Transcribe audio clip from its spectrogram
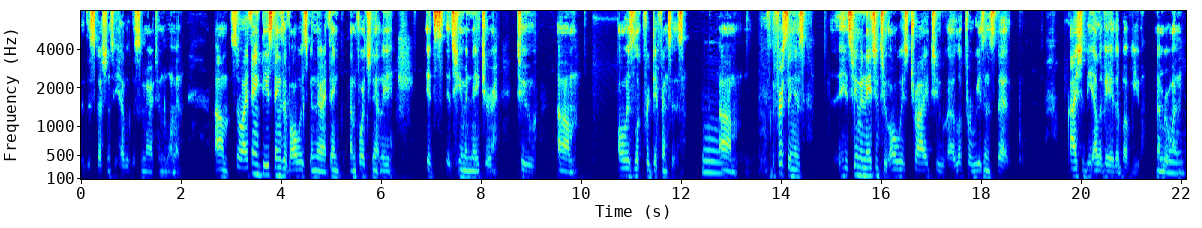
the discussions he had with the Samaritan woman. Um, so I think these things have always been there. I think, unfortunately, it's it's human nature to um, always look for differences. Mm. Um, the first thing is it's human nature to always try to uh, look for reasons that I should be elevated above you. Number mm. one,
